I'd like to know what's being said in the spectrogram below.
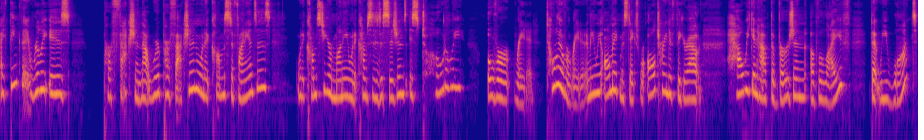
I think that it really is perfection. That word perfection, when it comes to finances, when it comes to your money, when it comes to decisions, is totally overrated. Totally overrated. I mean, we all make mistakes. We're all trying to figure out how we can have the version of life that we want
